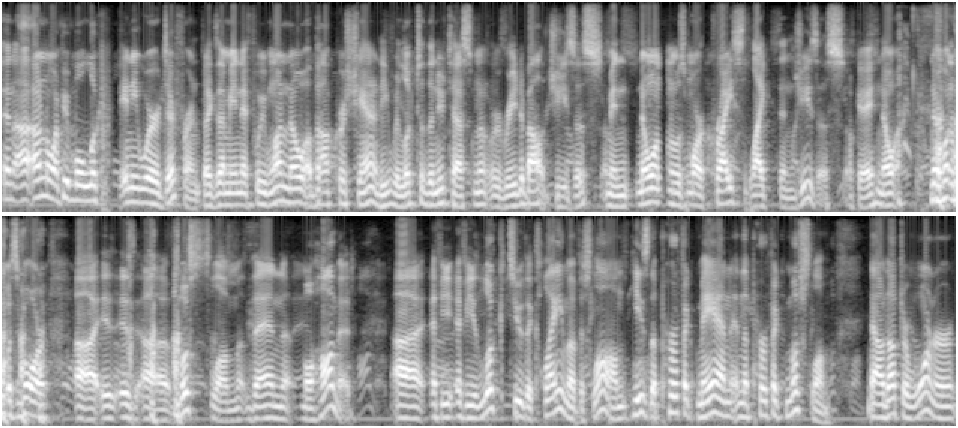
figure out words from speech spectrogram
And I don't know why people look anywhere different. Because I mean, if we want to know about Christianity, we look to the New Testament. We read about Jesus. I mean, no one was more Christ-like than Jesus. Okay, no, no one was more uh, is, uh, Muslim than Muhammad. Uh, if you if you look to the claim of Islam, he's the perfect man and the perfect Muslim. Now, Dr. Warner,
